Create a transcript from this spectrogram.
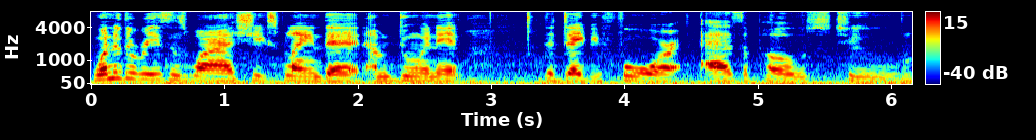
one of the reasons why she explained that I'm doing it the day before as opposed to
